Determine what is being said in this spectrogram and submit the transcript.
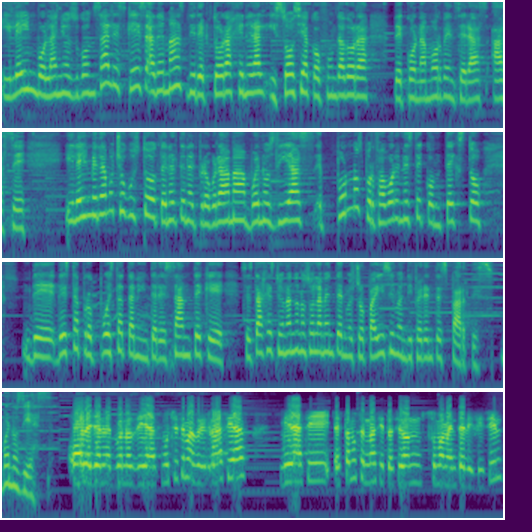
Elaine Bolaños González, que es además directora general y socia cofundadora de Con Amor Vencerás AC. Elaine, me da mucho gusto tenerte en el programa. Buenos días. Eh, ponnos, por favor, en este contexto de, esta propuesta tan interesante que se está gestionando no solamente en nuestro país, sino en diferentes partes. Buenos días. Hola Janet, buenos días. Muchísimas gracias. Mira, sí, estamos en una situación sumamente difícil.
